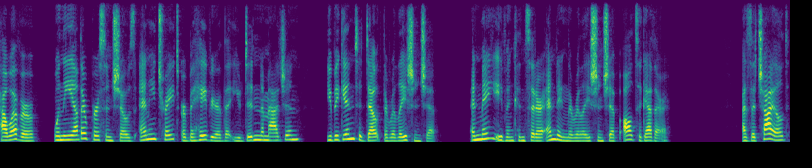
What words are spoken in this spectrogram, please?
However, when the other person shows any trait or behavior that you didn't imagine, you begin to doubt the relationship and may even consider ending the relationship altogether. As a child,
